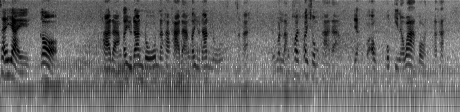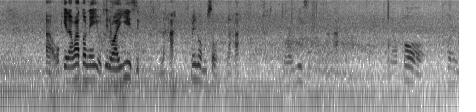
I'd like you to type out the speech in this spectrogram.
ไซส์ใหญ่ก็ขาด่างก็อยู่ด้านโน้นนะคะ ขาด่างก็อยู่ด้านโน้นนะคะ เดี๋ยววันหลังค่อยๆชมขาด่าง เดี๋ยวเอาโอกินาว่าก่อนนะคะโอกินาว่าต้นนี้อยู่ที่ร้อยยี่สิบนะคะ ไม่รวมส่งนะคะร้อยยี่สิบนะคะ แล้วก็ต้นไหน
